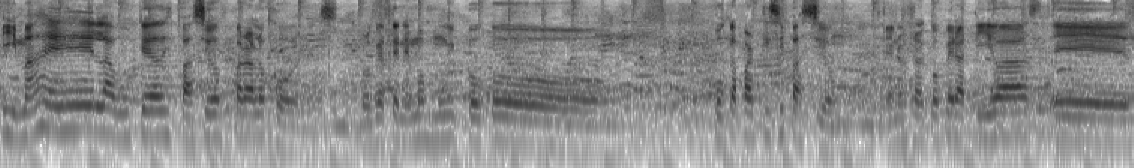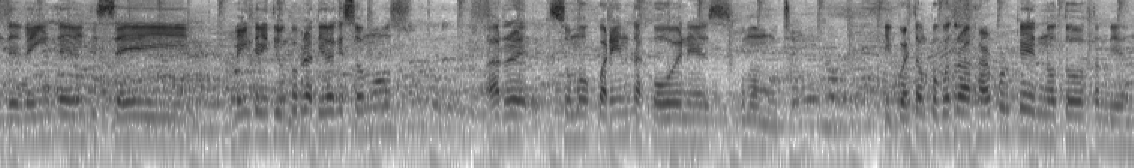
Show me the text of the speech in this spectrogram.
Y más es la búsqueda de espacios para los jóvenes, porque tenemos muy poco poca participación. En nuestras cooperativas eh, de 20, 26, 20, 21 cooperativas que somos, somos 40 jóvenes como mucho. Y cuesta un poco trabajar porque no todos también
